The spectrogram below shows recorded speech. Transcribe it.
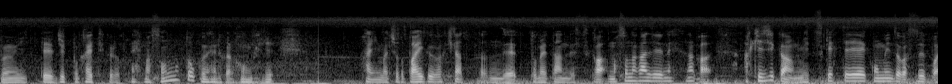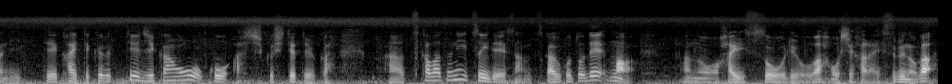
分行って10分帰ってくるとね。まあそんな遠くないのかな、コンビニ。はい、今ちょっとバイクが来ちゃったんで止めたんですが、まあ、そんな感じでね、なんか空き時間見つけてコンビニとかスーパーに行って帰ってくるっていう時間をこう圧縮してというか、あ使わずについでさん使うことで、まあ、あの配送料はお支払いするのが、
